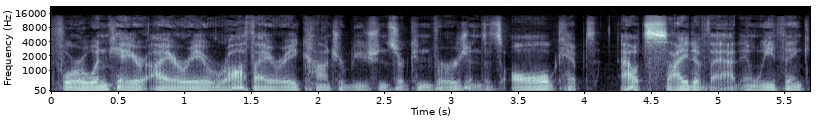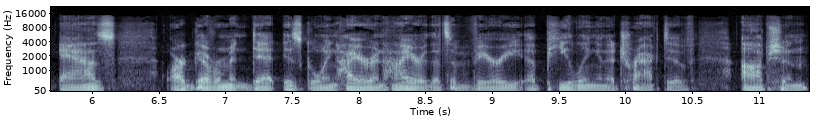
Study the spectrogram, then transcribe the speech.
401k or IRA or Roth IRA contributions or conversions. It's all kept outside of that. And we think as our government debt is going higher and higher, that's a very appealing and attractive option.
